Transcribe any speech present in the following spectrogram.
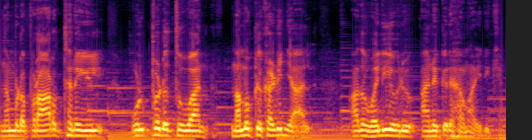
നമ്മുടെ പ്രാർത്ഥനയിൽ ഉൾപ്പെടുത്തുവാൻ നമുക്ക് കഴിഞ്ഞാൽ അത് വലിയൊരു അനുഗ്രഹമായിരിക്കും.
